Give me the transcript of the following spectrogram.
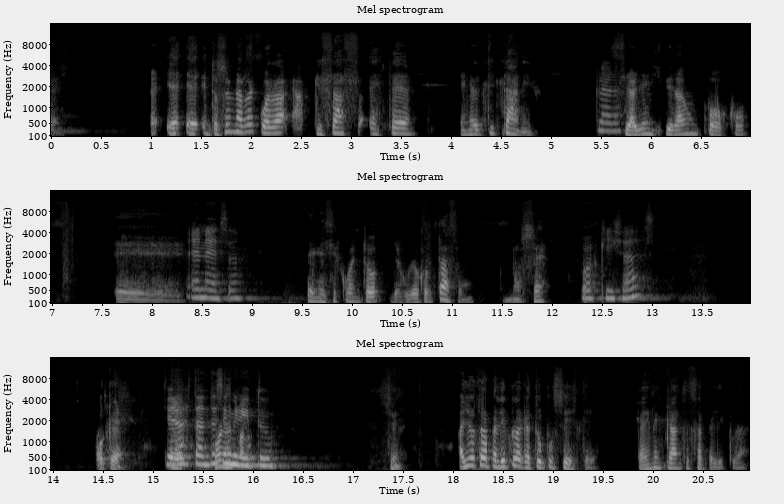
Eh, eh, eh, entonces me recuerda, a- quizás este, en el Titanic claro. se haya inspirado un poco eh, En eso. en ese cuento de Julio Cortázar, no sé. Pues quizás. Ok, Tiene Eh, bastante similitud. sí. Hay otra película que tú pusiste, que a mí me encanta esa película,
